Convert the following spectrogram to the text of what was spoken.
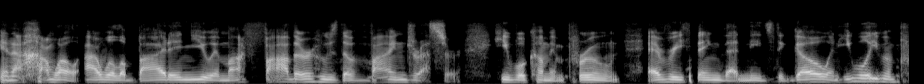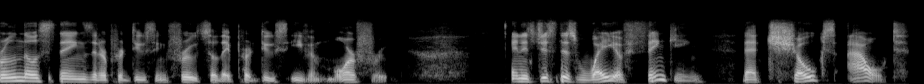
and I will I will abide in you and my father who's the vine dresser he will come and prune everything that needs to go and he will even prune those things that are producing fruit so they produce even more fruit and it's just this way of thinking that chokes out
